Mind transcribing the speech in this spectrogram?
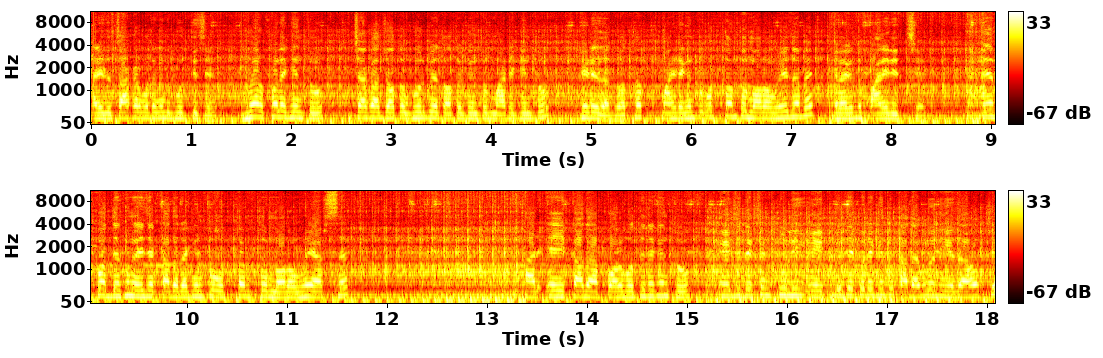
আর এই যে চাকার মতো কিন্তু ঘুরতেছে। ঘোরার ফলে কিন্তু চাকা যত ঘুরবে তত কিন্তু মাটি কিন্তু ফেটে যাবে। অর্থাৎ মাটিটা কিন্তু অত্যন্ত নরম হয়ে যাবে, এবার কিন্তু পানি দিচ্ছে। এরপর দেখুন এই যে কাদাটা কিন্তু অত্যন্ত নরম হয়ে আসছে। আর এই কাদা পরবর্তীতে কিন্তু এই যে দেখছেন টুলি এই টুলিতে করে কিন্তু কাদাগুলো নিয়ে যাওয়া হচ্ছে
